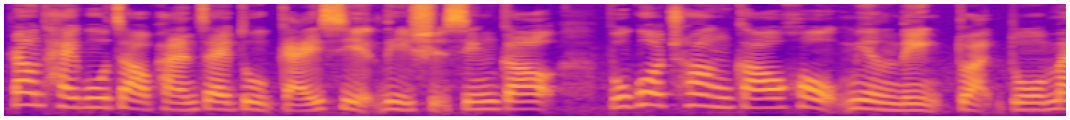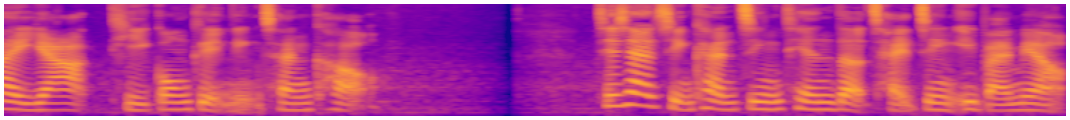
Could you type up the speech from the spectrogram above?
让台股早盘再度改写历史新高。不过创高后面临短多卖压，提供给您参考。接下来请看今天的财经一百秒。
